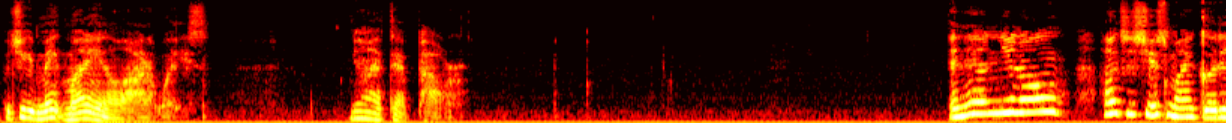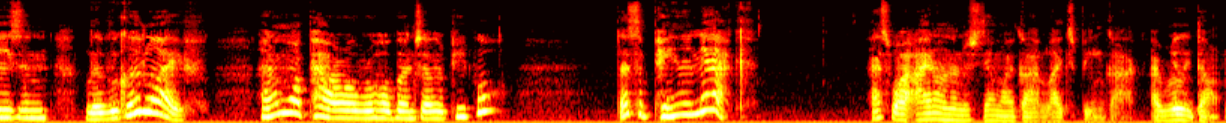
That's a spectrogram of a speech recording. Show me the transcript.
but you can make money in a lot of ways. You don't have to have power. And then, you know, I'll just use my goodies and live a good life. I don't want power over a whole bunch of other people. That's a pain in the neck. That's why I don't understand why God likes being God. I really don't.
